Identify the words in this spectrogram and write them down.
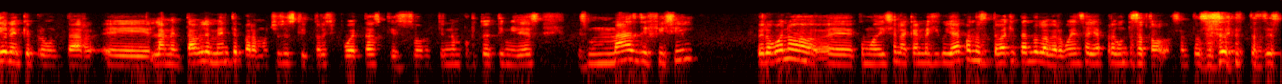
tienen que preguntar. Eh, lamentablemente para muchos escritores y poetas que son, tienen un poquito de timidez, es más difícil pero bueno, eh, como dicen acá en México, ya cuando se te va quitando la vergüenza, ya preguntas a todos. Entonces, entonces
